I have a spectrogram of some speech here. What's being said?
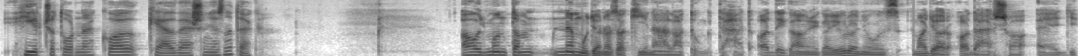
hírcsatornákkal kell versenyeznetek? Ahogy mondtam, nem ugyanaz a kínálatunk. Tehát addig, amíg a Euronews magyar adása egy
